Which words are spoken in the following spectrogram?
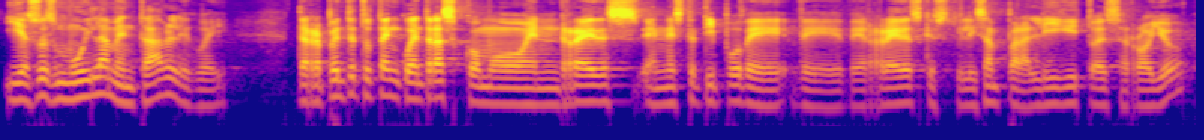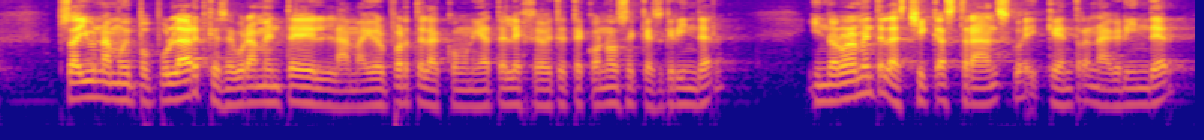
Y eso es muy lamentable, güey. De repente tú te encuentras como en redes, en este tipo de, de, redes que se utilizan para ligue y todo ese rollo. Pues hay una muy popular que seguramente la mayor parte de la comunidad LGBT te conoce, que es Grinder. Y normalmente las chicas trans, güey, que entran a Grinder,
